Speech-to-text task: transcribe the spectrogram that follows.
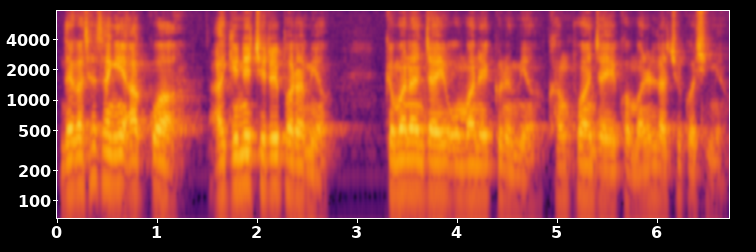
내가 세상의 악과 악인의 죄를 벌하며 교만한 자의 오만을 끊으며 강포한 자의 거만을 낮출 것이며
